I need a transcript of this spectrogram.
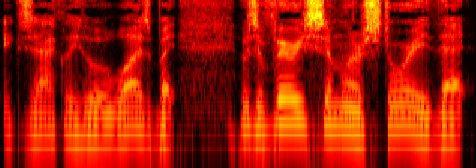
exactly who it was but it was a very similar story that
